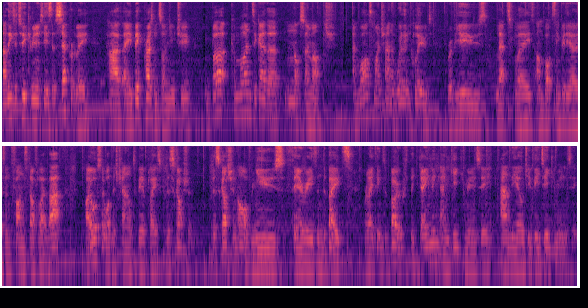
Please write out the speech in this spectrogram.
Now these are two communities that separately have a big presence on YouTube, but combined together, not so much. And whilst my channel will include reviews, let's plays, unboxing videos and fun stuff like that, I also want this channel to be a place for discussion. Discussion of news, theories and debates relating to both the gaming and geek community and the LGBT community.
